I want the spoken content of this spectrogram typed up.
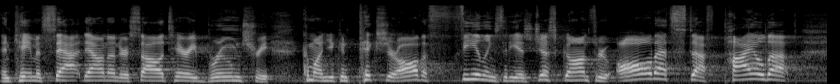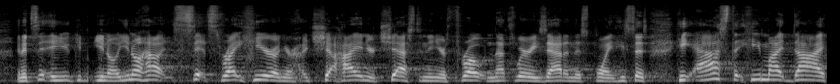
and came and sat down under a solitary broom tree. Come on, you can picture all the feelings that he has just gone through, all that stuff piled up. And it's you can you know you know how it sits right here on your high in your chest and in your throat, and that's where he's at in this point. He says he asked that he might die.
